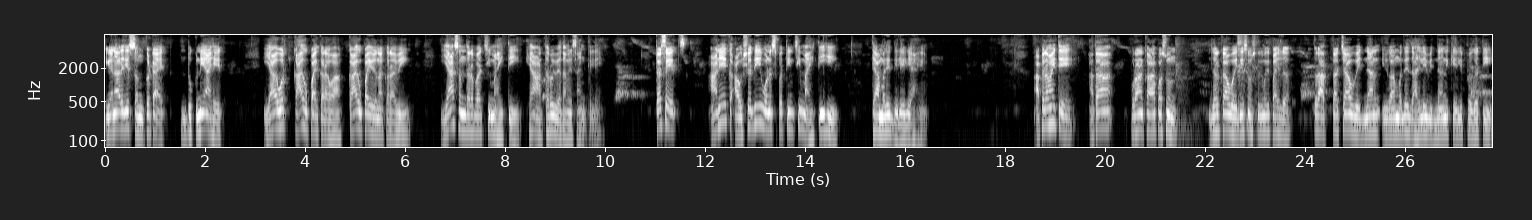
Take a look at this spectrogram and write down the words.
येणारे जे संकट आहेत दुखणे आहेत यावर काय उपाय करावा काय उपाययोजना करावी या संदर्भाची माहिती ह्या अथर्ववेदामध्ये सांगितली आहे. तसेच अनेक औषधी वनस्पतींची माहितीही त्यामध्ये दिलेली आहे. आपल्याला माहिती आहे आता पुराण काळापासून जर का वैदिक संस्कृतीमध्ये पाहिलं तर आत्ताच्या विज्ञान युगामध्ये झालेली विज्ञानाने केलेली प्रगती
